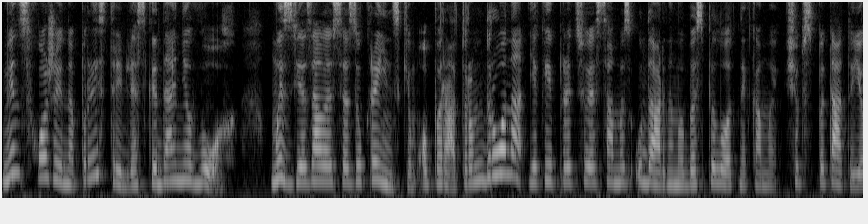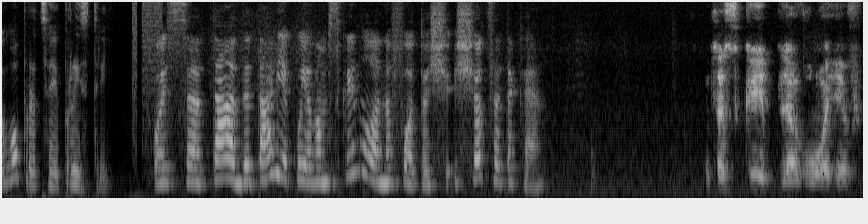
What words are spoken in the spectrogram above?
Він схожий на пристрій для скидання вог. Ми зв'язалися з українським оператором дрона, який працює саме з ударними безпілотниками, щоб спитати його про цей пристрій. Ось е, та деталь, яку я вам скинула на фото, що це таке? Це скид для вогів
